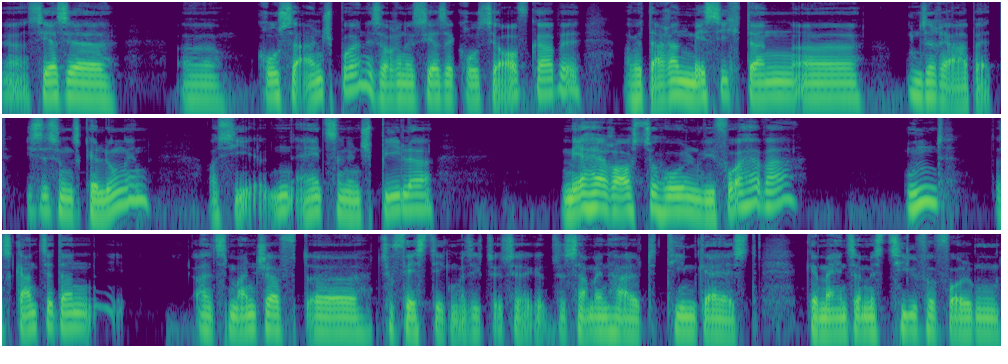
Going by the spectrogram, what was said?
ja, sehr, sehr äh, großer Ansporn, ist auch eine sehr, sehr große Aufgabe, aber daran messe ich dann äh, unsere Arbeit. Ist es uns gelungen, aus jedem einzelnen Spieler mehr herauszuholen, wie vorher war und das Ganze dann als Mannschaft äh, zu festigen, also Zusammenhalt, Teamgeist, gemeinsames Ziel verfolgen,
